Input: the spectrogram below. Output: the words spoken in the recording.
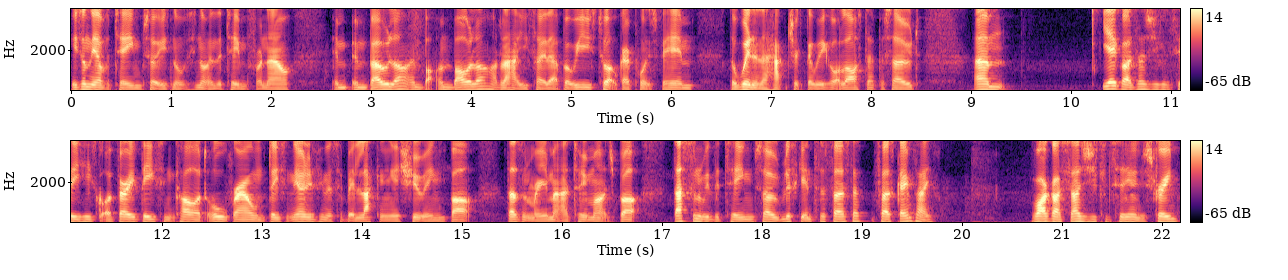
He's on the other team so he's obviously not in the team for now. Imbola, Imbola, I don't know how you say that, but we used two upgrade points for him the win and the hat trick that we got last episode. Um, yeah, guys, as you can see, he's got a very decent card, all round decent. The only thing that's a bit lacking is shooting, but doesn't really matter too much. But that's going to be the team. So let's get into the first first gameplay. Right, guys, as you can see on your screen,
